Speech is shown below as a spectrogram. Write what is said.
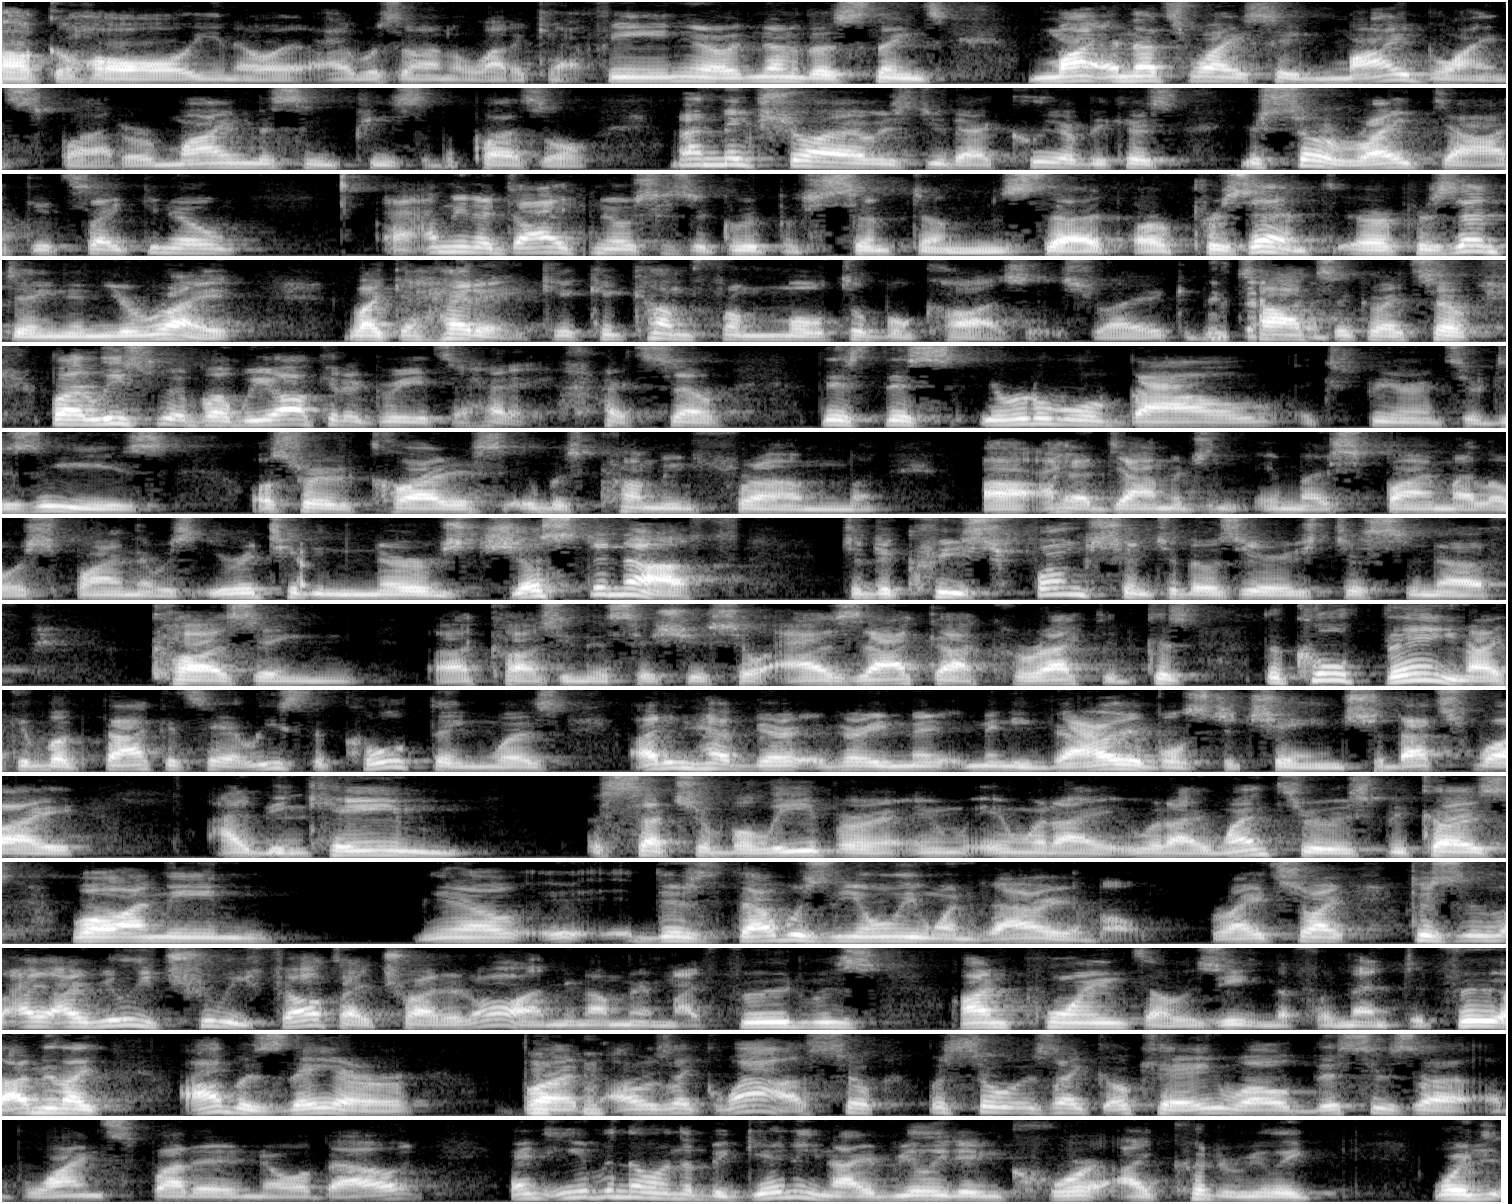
alcohol. You know, I was on a lot of caffeine. You know, none of those things. My and that's why I say my blind spot or my missing piece of the puzzle. And I make sure I always do that clear because you're so right, Doc. It's like you know, I mean, a diagnosis is a group of symptoms that are present are presenting, and you're right. Like a headache, it could come from multiple causes, right? It could be exactly. toxic, right? So, but at least, but we all can agree it's a headache, right? So, this this irritable bowel experience or disease, ulcerative colitis, it was coming from uh, I had damage in, in, my spine, my lower spine, that was irritating the nerves just enough to decrease function to those areas just enough, causing uh, causing this issue. So as that got corrected, because the cool thing I could look back and say at least the cool thing was I didn't have very very many variables to change. So that's why I mm-hmm. became such a believer in, in what I what I went through is because well I mean you know it, there's that was the only one variable right so I because I, I really truly felt I tried it all I mean I mean my food was on point. I was eating the fermented food. I mean, like I was there, but I was like, wow. So, but so it was like, okay, well, this is a, a blind spot I didn't know about. And even though in the beginning I really didn't core, I couldn't really, or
